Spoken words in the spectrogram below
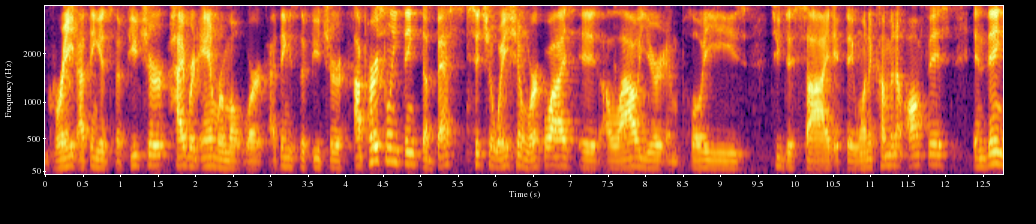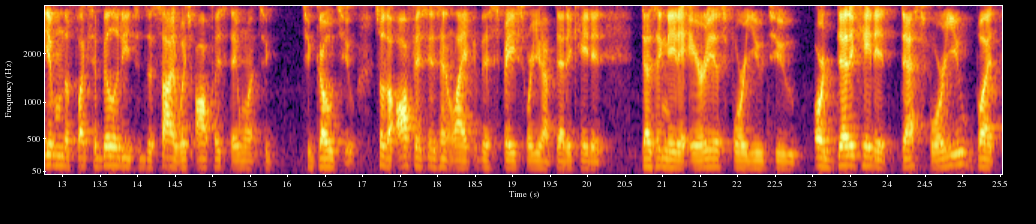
great. I think it's the future, hybrid and remote work. I think it's the future. I personally think the best situation work-wise is allow your employees to decide if they want to come in an office and then give them the flexibility to decide which office they want to, to go to. So the office isn't like this space where you have dedicated designated areas for you to, or dedicated desks for you, but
